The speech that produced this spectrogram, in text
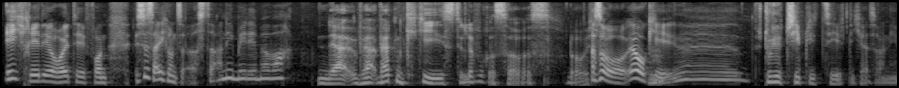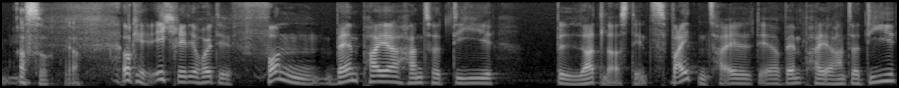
Ich rede heute von. Ist es eigentlich unser erster Anime, den wir machen? Ja, wir, wir hatten Kikis Delivery Service, glaube ich. Achso, ja, okay. Äh, Studio Ghibli zählt nicht als Anime. Ach so, ja. Okay, ich rede heute von Vampire Hunter D Bloodlust, den zweiten Teil der Vampire Hunter D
